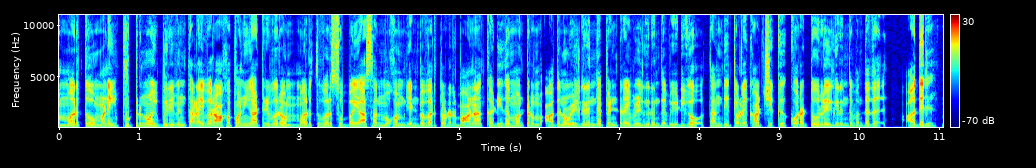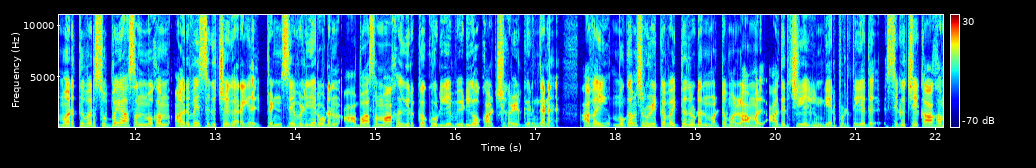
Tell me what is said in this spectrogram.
அம்மருத்துவமனை புற்றுநோய் பிரிவின் தலைவராக பணியாற்றி வரும் மருத்துவர் சுப்பையா சண்முகம் என்பவர் தொடர்பான கடிதம் மற்றும் அதனுள் இருந்த பென்டிரைவில் இருந்த வீடியோ தந்தி தொலைக்காட்சிக்கு கொரட்டூரில் இருந்து வந்தது. அதில் மருத்துவர் சுப்பையா சண்முகம் அறுவை சிகிச்சை அறையில் பெண் செவிலியருடன் ஆபாசமாக இருக்கக்கூடிய வீடியோ காட்சிகள் இருந்தன. அவை முகம் சுழிக்க வைத்ததுடன் மட்டுமல்லாமல் அதிர்ச்சியையும் ஏற்படுத்தியது. சிகிச்சைக்காக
